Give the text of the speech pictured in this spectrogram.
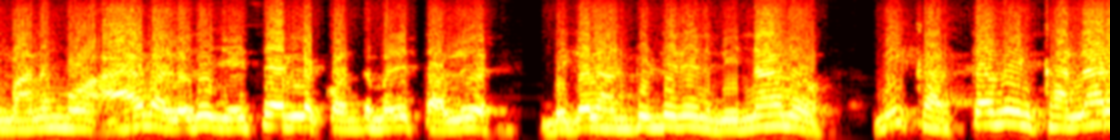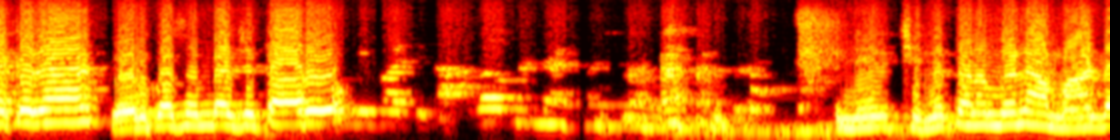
మనము ఆ వాళ్ళు ఏదో చేశారులే కొంతమంది తల్లి బిడ్డలు అంటుంటే నేను విన్నాను. మీ కర్తవ్యం కన్నారు కదా ఎవరి కోసం పెంచుతారు? నేను చిన్నతనంలోనే ఆ మాట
